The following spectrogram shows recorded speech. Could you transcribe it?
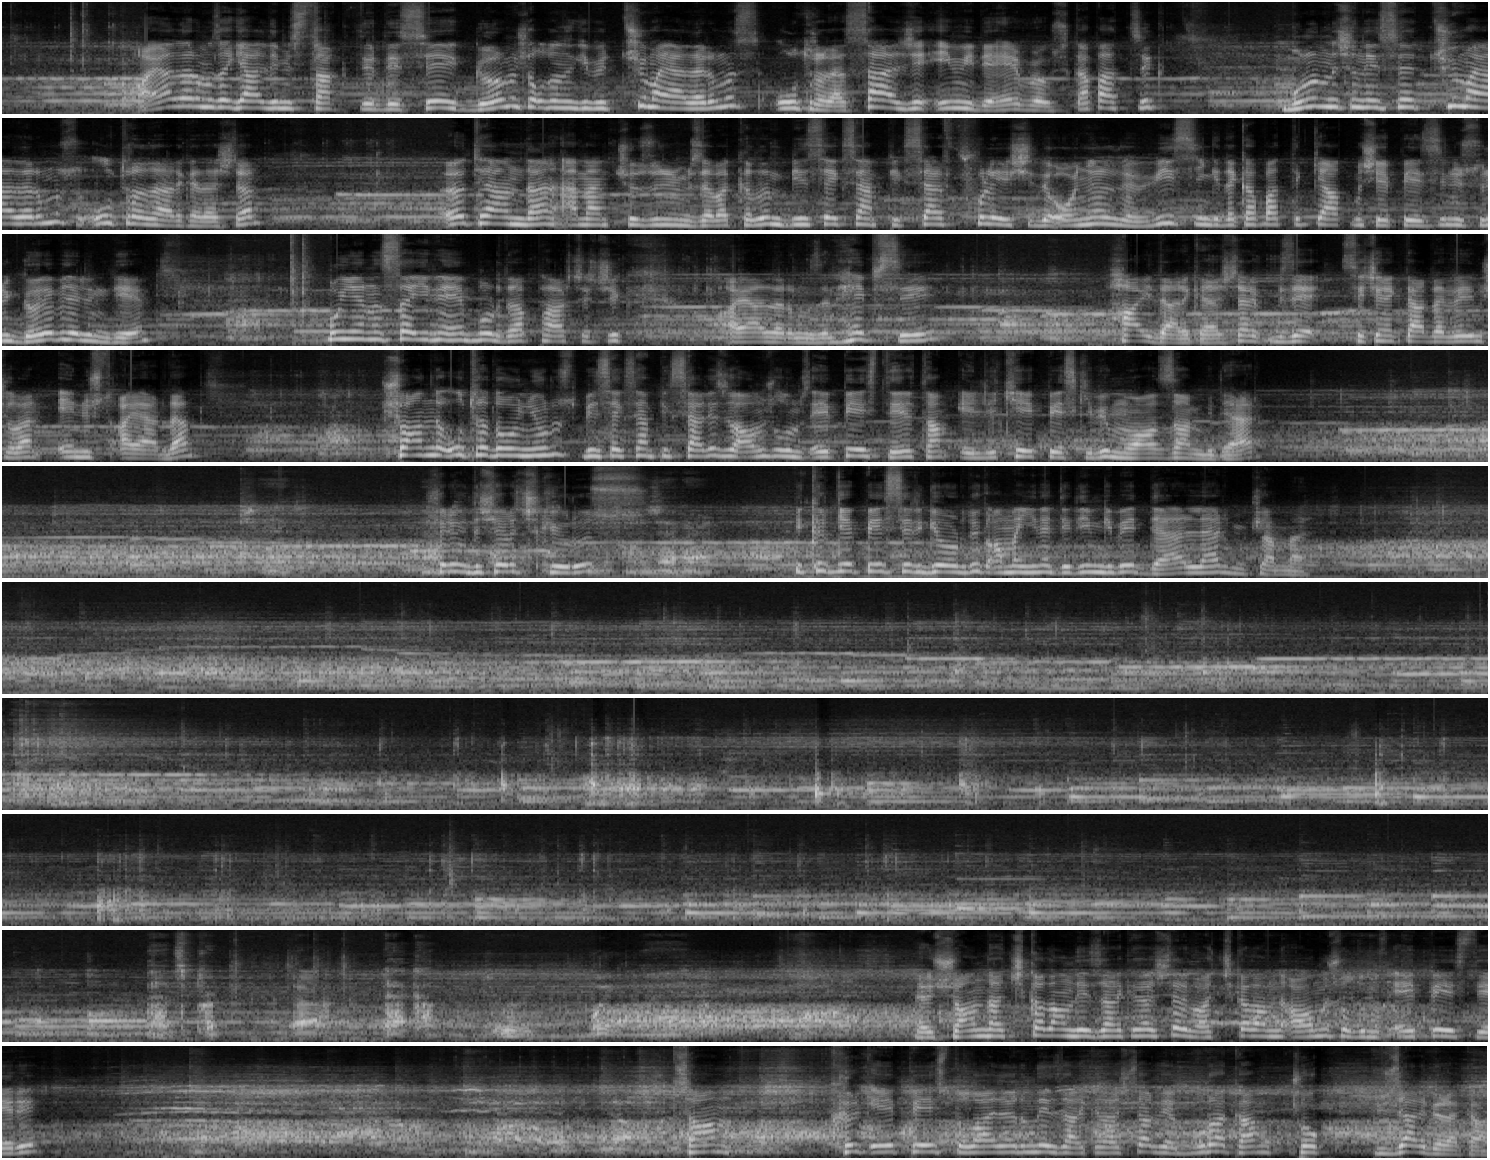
Ayarlarımıza geldiğimiz takdirde ise görmüş olduğunuz gibi tüm ayarlarımız ultra'da. Sadece Nvidia Hairworks'u kapattık. Bunun dışında ise tüm ayarlarımız ultra'da arkadaşlar. Öte yandan hemen çözünürümüze bakalım. 1080 piksel Full HD'de oynuyoruz ve VSync'i de kapattık ki 60 FPS'in üstünü görebilelim diye. Bu yanısa yine burada parçacık ayarlarımızın hepsi High'da arkadaşlar. Bize seçeneklerde verilmiş olan en üst ayarda. Şu anda Ultra'da oynuyoruz. 1080 pikseldeyiz ve almış olduğumuz FPS değeri tam 52 FPS gibi muazzam bir değer. Şöyle bir dışarı çıkıyoruz. Bir 40 FPS'leri gördük ama yine dediğim gibi değerler mükemmel. Şu anda açık alandayız arkadaşlar ve açık alanda almış olduğumuz FPS değeri tam 40 FPS dolaylarındayız arkadaşlar ve bu rakam çok güzel bir rakam.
